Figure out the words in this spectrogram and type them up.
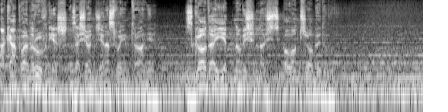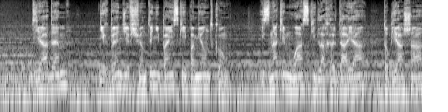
a kapłan również zasiądzie na swoim tronie. Zgoda i jednomyślność połączy obydwu. Diadem niech będzie w świątyni pańskiej pamiątką i znakiem łaski dla Heldaja, Tobiasza,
